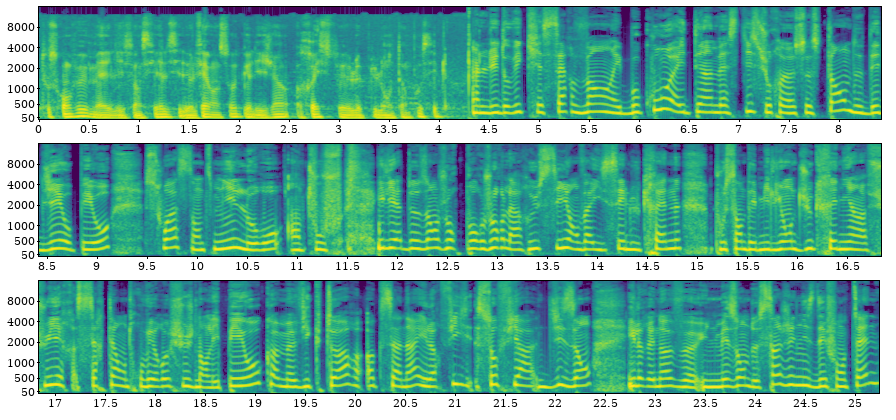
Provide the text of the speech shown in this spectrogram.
tout ce qu'on veut, mais l'essentiel, c'est de faire en sorte que les gens restent le plus longtemps possible. good. Ludovic Servant et beaucoup a été investi sur ce stand dédié au PO, 60 000 euros en tout. Il y a deux ans, jour pour jour, la Russie envahissait l'Ukraine, poussant des millions d'Ukrainiens à fuir. Certains ont trouvé refuge dans les PO, comme Victor, Oksana et leur fille Sofia, 10 ans. Ils rénovent une maison de Saint-Génis-des-Fontaines,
